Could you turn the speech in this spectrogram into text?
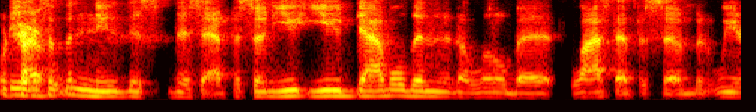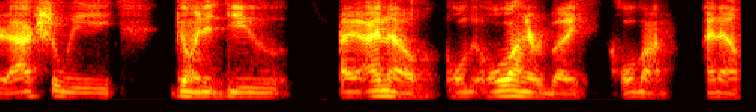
We're trying yeah. something new this this episode. You you dabbled in it a little bit last episode, but we are actually going to do. I, I know. Hold hold on, everybody. Hold on. I know.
